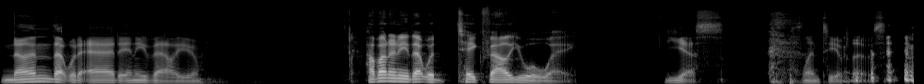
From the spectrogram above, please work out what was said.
None that would add any value. How about any that would take value away? Yes, plenty of those.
